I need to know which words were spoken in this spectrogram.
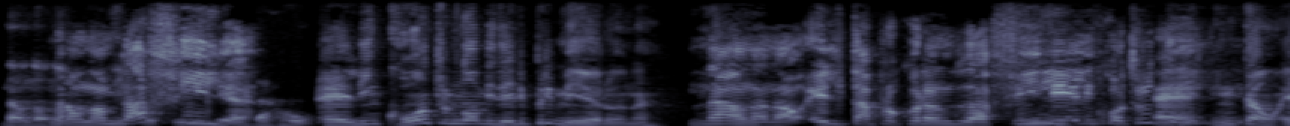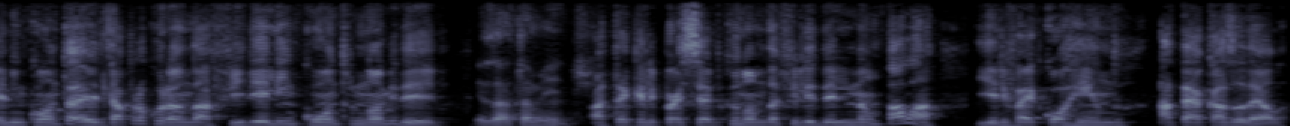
Não, não, não. Não, o nome Ele da filha. da. É, ele encontra o nome dele primeiro, né? Não, não, não. Ele tá procurando o da filha e ele encontra o É, dele. então, ele encontra, ele tá procurando a filha e ele encontra o nome dele. Exatamente. Até que ele percebe que o nome da filha dele não tá lá. E ele vai correndo até a casa dela.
